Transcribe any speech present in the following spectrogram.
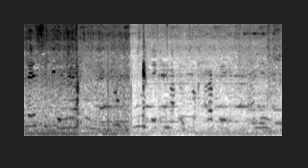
চলে এসেছি এত দেখে মাথা খারাপ হয়ে গেছে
